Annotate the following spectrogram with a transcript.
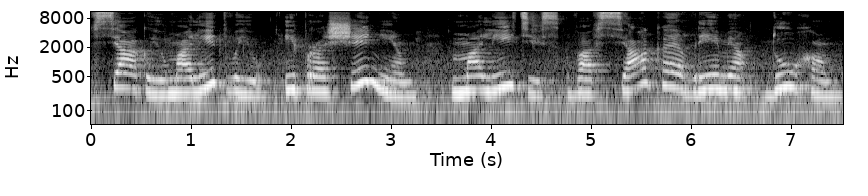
«всякую молитвою и прощением молитесь во всякое время Духом».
